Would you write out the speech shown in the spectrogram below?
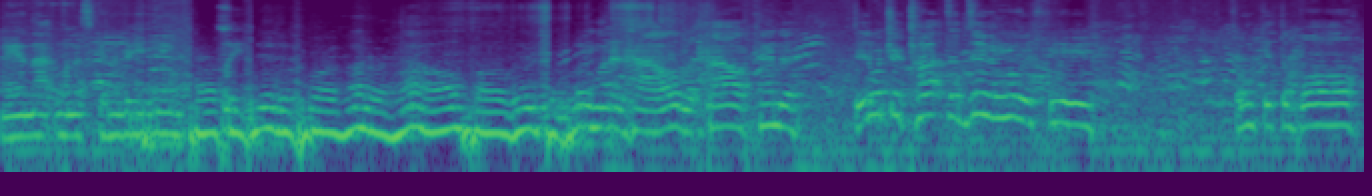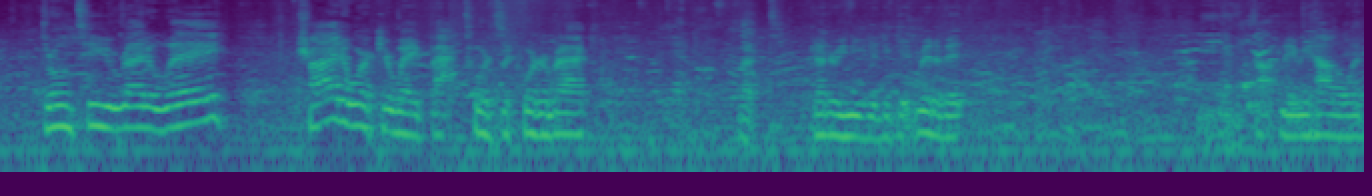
And that one is going to be incomplete. for Hunter Howell, wanted Howell, but Howell kind of did what you're taught to do. If you don't get the ball thrown to you right away, try to work your way back towards the quarterback. But Guttery needed to get rid of it. And thought maybe Howell would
